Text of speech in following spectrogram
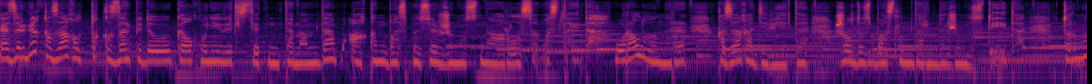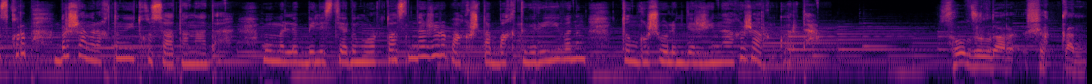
Қазіргі қазақ ұлттық қыздар педагогикалық университетін тәмамдап ақын баспасөз жұмысына араласа бастайды. Орал өңірі қазақ әдебиеті жұлдыз басылымдарында жұмыс істейді. Тұрмыс құрып бір шаңырақтың ұйытқысы атанады. Өмірлік белестердің ортасында жүріп ақшта бақтыгерееваның тұңғыш өлеңдер жинағы жарық көрді. Сол жылдар шыққан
